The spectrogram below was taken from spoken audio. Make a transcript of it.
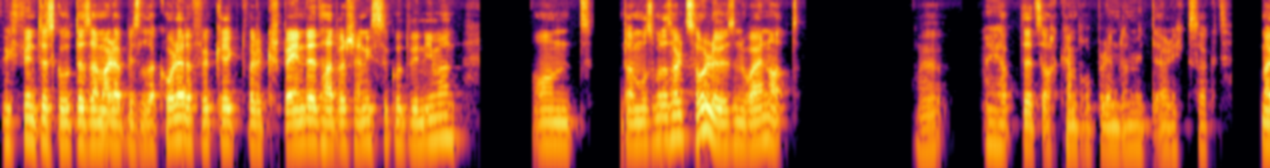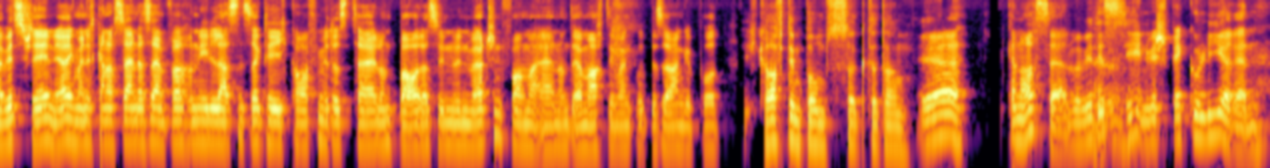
Ich finde es das gut, dass er mal ein bisschen Kohle dafür kriegt, weil gespendet hat wahrscheinlich so gut wie niemand. Und dann muss man das halt so lösen, why not? Ja. Ich habe da jetzt auch kein Problem damit, ehrlich gesagt. Man wird es sehen, ja. Ich meine, es kann auch sein, dass einfach Neil Lassen sagt, hey, ich kaufe mir das Teil und baue das in den Merchant Former ein und er macht ihm ein gutes Angebot. Ich kaufe den Bums, sagt er dann. Ja, kann auch sein, aber wir ja. das sehen, wir spekulieren.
